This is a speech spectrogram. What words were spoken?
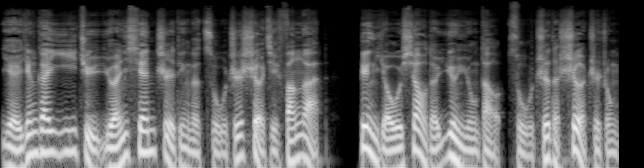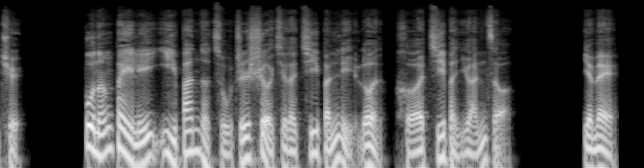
也应该依据原先制定的组织设计方案，并有效的运用到组织的设置中去，不能背离一般的组织设计的基本理论和基本原则。因为，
